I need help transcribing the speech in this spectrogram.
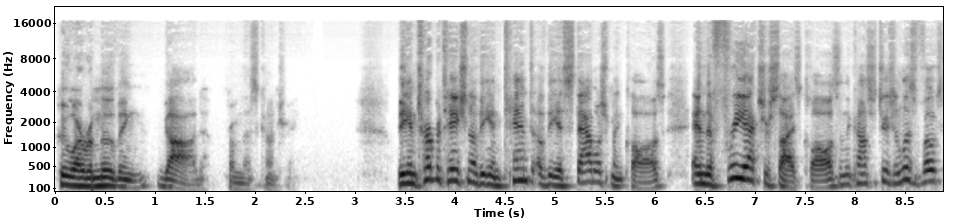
who are removing God from this country. The interpretation of the intent of the Establishment Clause and the Free Exercise Clause in the Constitution. Listen, folks,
